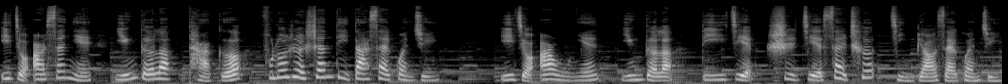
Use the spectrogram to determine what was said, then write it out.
，1923年赢得了塔格弗罗热山地大赛冠军，1925年赢得了第一届世界赛车锦标赛冠军。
